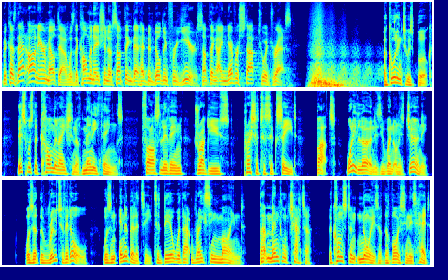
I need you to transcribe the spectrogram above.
Because that on air meltdown was the culmination of something that had been building for years, something I never stopped to address. According to his book, this was the culmination of many things fast living, drug use, pressure to succeed. But what he learned as he went on his journey was at the root of it all was an inability to deal with that racing mind, that mental chatter, the constant noise of the voice in his head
